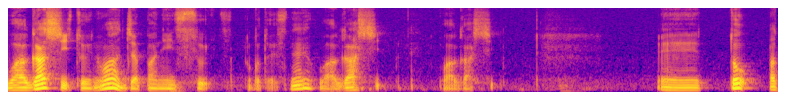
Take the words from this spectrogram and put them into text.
和菓子というのはジャパニーズスイーツのことですね。和菓子。和菓子。えー、っとあ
